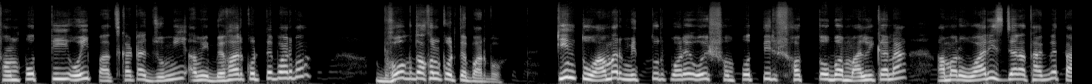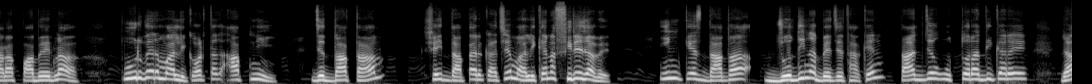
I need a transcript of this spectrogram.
সম্পত্তি, ওই পাঁচ কাঠা জমি আমি ব্যবহার করতে পারব, ভোগ দখল করতে পারব। কিন্তু আমার মৃত্যুর পরে ওই সম্পত্তির সত্ত্ব বা মালিকানা আমার ওয়ারিস যারা থাকবে তারা পাবে না। পূর্বের মালিক, অর্থাৎ আপনি যে দাতা, সেই দাতার কাছে মালিকানা ফিরে যাবে। ইন কেস দাদা যদি না বেঁচে থাকেন, তার যে উত্তরাধিকারে যা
